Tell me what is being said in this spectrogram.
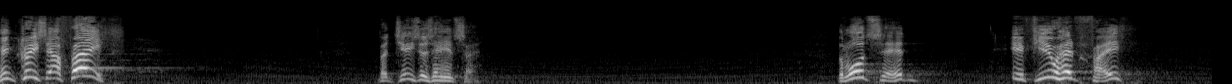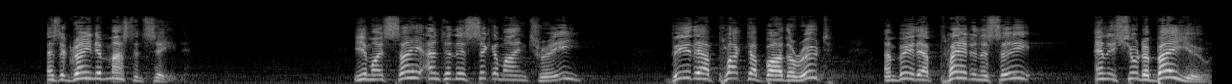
Increase our faith. But Jesus' answer. The Lord said, If you had faith as a grain of mustard seed, you might say unto this sycamine tree, Be thou plucked up by the root, and be thou planted in the sea, and it should obey you.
